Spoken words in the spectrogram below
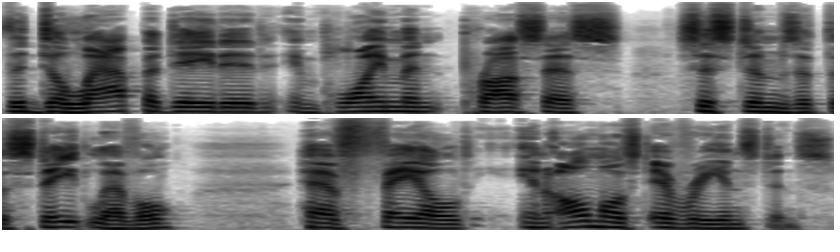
the dilapidated employment process systems at the state level have failed in almost every instance.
